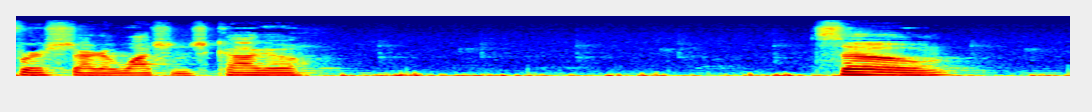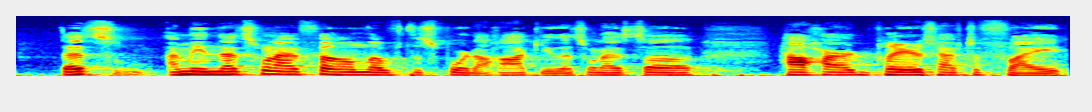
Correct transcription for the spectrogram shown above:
first started watching Chicago. So that's I mean that's when I fell in love with the sport of hockey. That's when I saw how hard players have to fight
